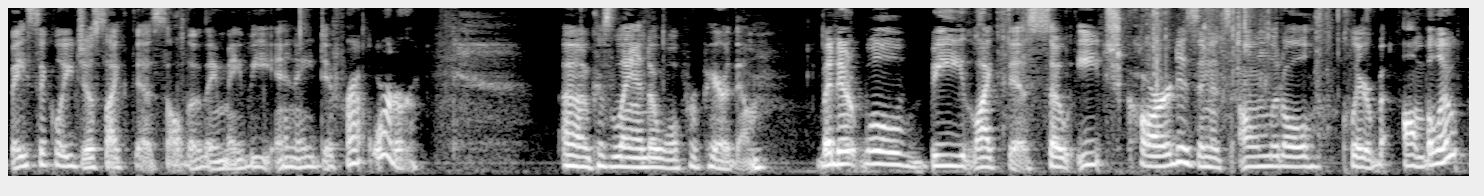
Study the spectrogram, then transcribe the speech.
basically just like this, although they may be in a different order because uh, Landa will prepare them. But it will be like this. So each card is in its own little clear envelope.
